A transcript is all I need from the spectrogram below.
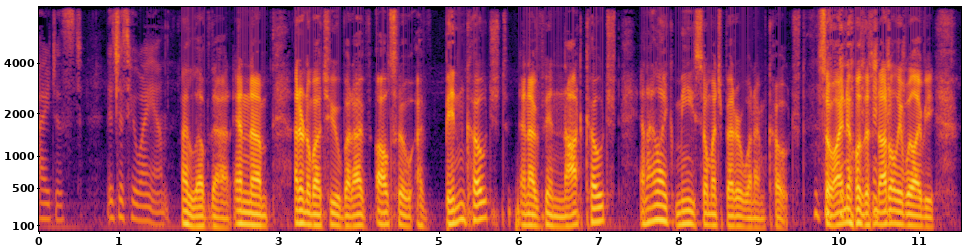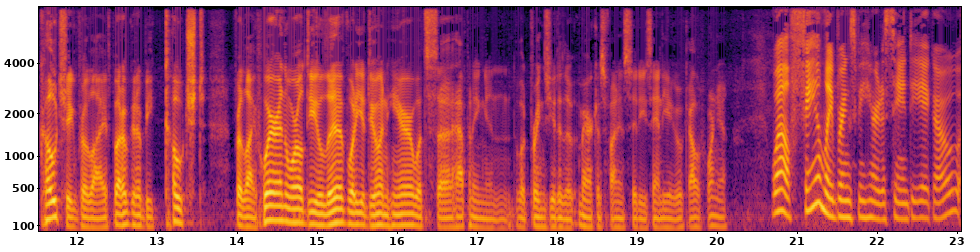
I just, it's just who I am. I love that. And um, I don't know about you, but I've also I've been coached and I've been not coached, and I like me so much better when I'm coached. So I know that not only will I be coaching for life, but I'm going to be coached for life. Where in the world do you live? What are you doing here? What's uh, happening and what brings you to the America's finest city, San Diego, California? Well, family brings me here to San Diego.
